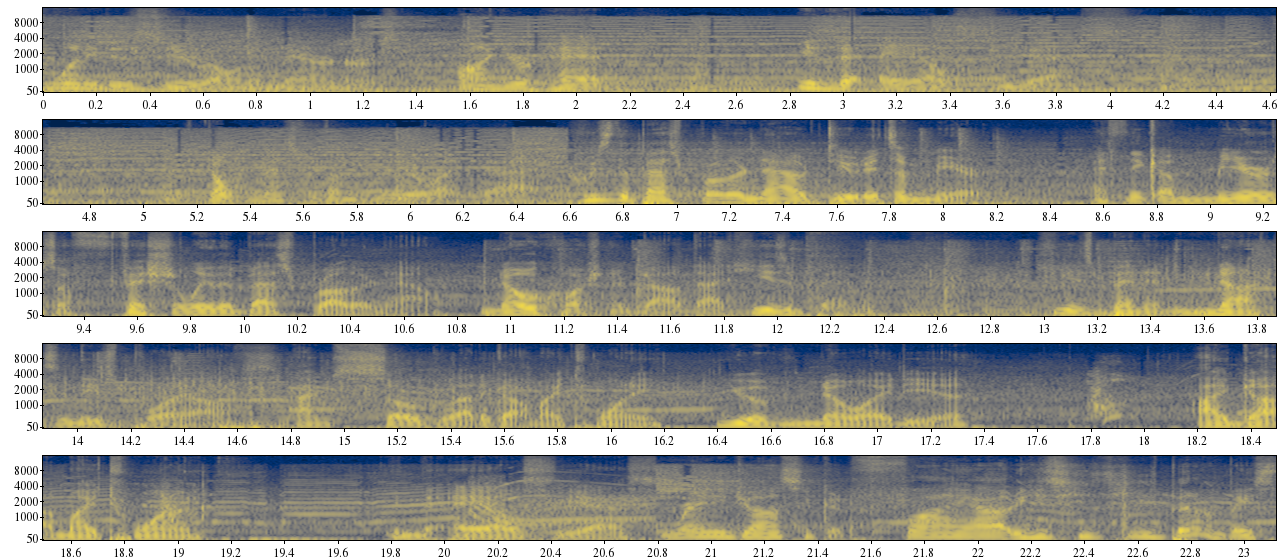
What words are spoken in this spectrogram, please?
20 to 0 on the Mariners. On your head. In the ALCS. Don't mess with Amir like that. Who's the best brother now? Dude, it's Amir. I think Amir is officially the best brother now. No question about that. He's been he has been nuts in these playoffs. I'm so glad I got my 20. You have no idea. I got my 20 in the ALCS. Randy Johnson could fly out. He's, he's, he's been on base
